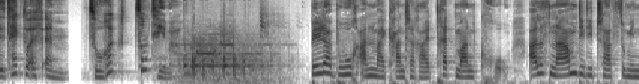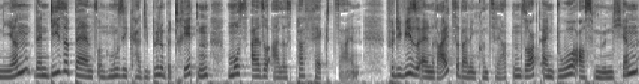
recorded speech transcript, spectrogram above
Detektor FM. Zurück zum Thema. Bilderbuch an Maikanterei, Trettmann, Crow. Alles Namen, die die Charts dominieren. Wenn diese Bands und Musiker die Bühne betreten, muss also alles perfekt sein. Für die visuellen Reize bei den Konzerten sorgt ein Duo aus München.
